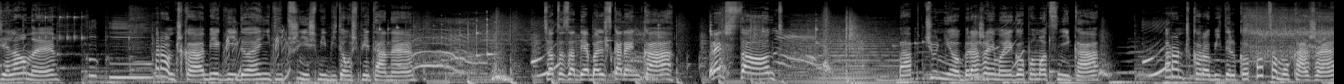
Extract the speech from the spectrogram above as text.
Zielony. Rączka, biegnij do Enid i przynieś mi bitą śmietanę. Co to za diabelska ręka? Precz stąd! Babciu, nie obrażaj mojego pomocnika. Rączko robi tylko to, co mu każe.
